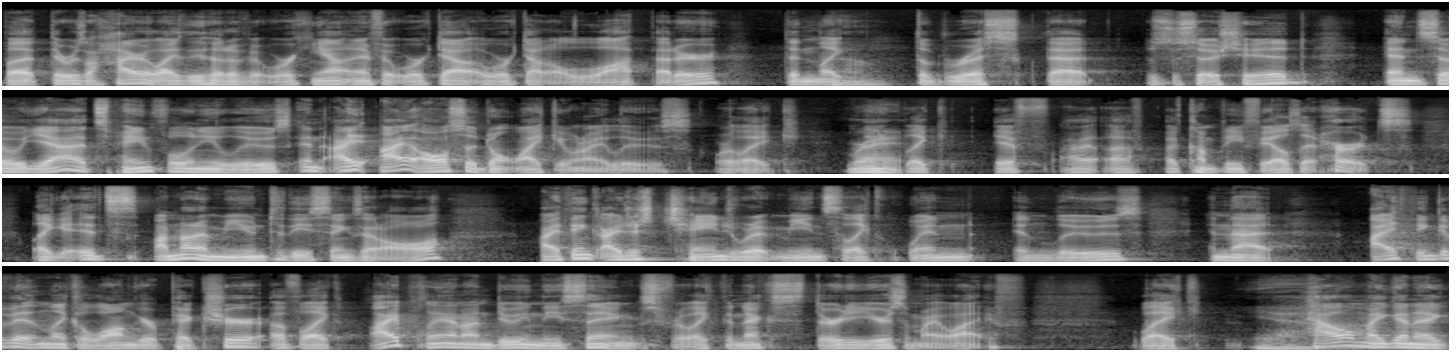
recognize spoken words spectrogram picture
but there was a higher likelihood of it working out. And if it worked out, it worked out a lot better than like the risk that was associated. And so, yeah, it's painful when you lose. And I, I also don't like it when I lose or like, Right. like if I, a, a company fails, it hurts. Like it's, I'm not immune to these things at all. I think I just change what it means to like win and lose and that I think of it in like a longer picture of like, I plan on doing these things for like the next 30 years of my life. Like, Yeah. how am I gonna?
